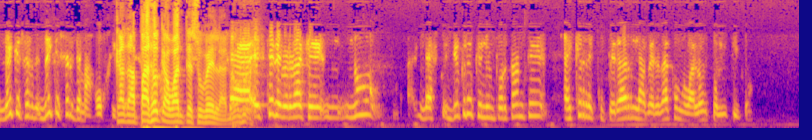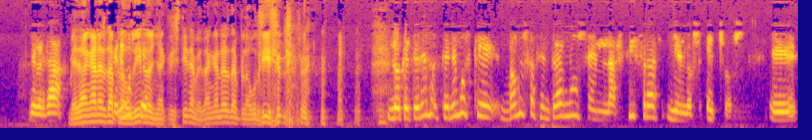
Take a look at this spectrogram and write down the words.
no hay que ser no hay que ser demagógico. Cada paro que aguante su vela, ¿no? O sea, es que de verdad que no yo creo que lo importante hay que recuperar la verdad como valor político. De verdad. Me dan ganas de aplaudir, doña Cristina, me dan ganas de aplaudir. Lo que tenemos, tenemos que, vamos a centrarnos en las cifras y en los hechos. Eh,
